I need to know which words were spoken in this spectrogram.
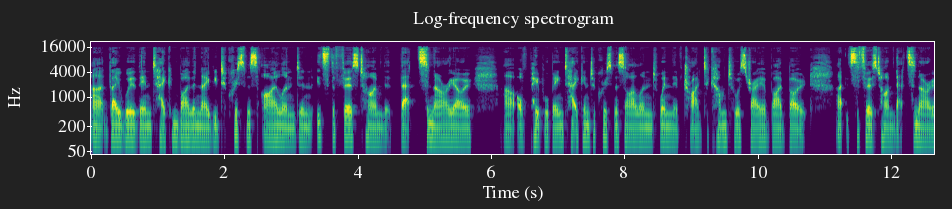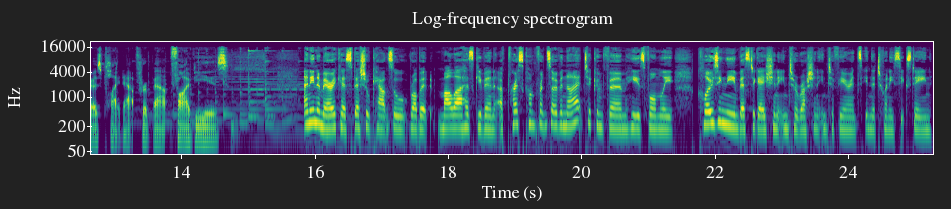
Uh, they were then taken by the Navy to Christmas Island, and it's the first time that that scenario uh, of people being taken to Christmas Island when they've tried to come to Australia by boat. Uh, it's the first time that scenario has played out for about five years. And in America, Special Counsel Robert Mueller has given a press conference overnight to confirm he is formally closing the investigation into Russian interference in the 2016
